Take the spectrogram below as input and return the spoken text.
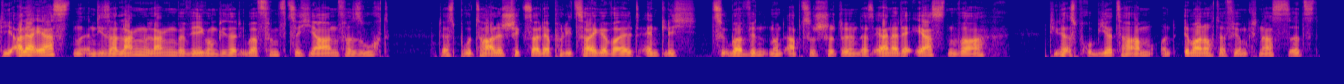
die allerersten in dieser langen, langen Bewegung, die seit über 50 Jahren versucht, das brutale Schicksal der Polizeigewalt endlich zu überwinden und abzuschütteln, dass er einer der ersten war, die das probiert haben und immer noch dafür im Knast sitzt.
